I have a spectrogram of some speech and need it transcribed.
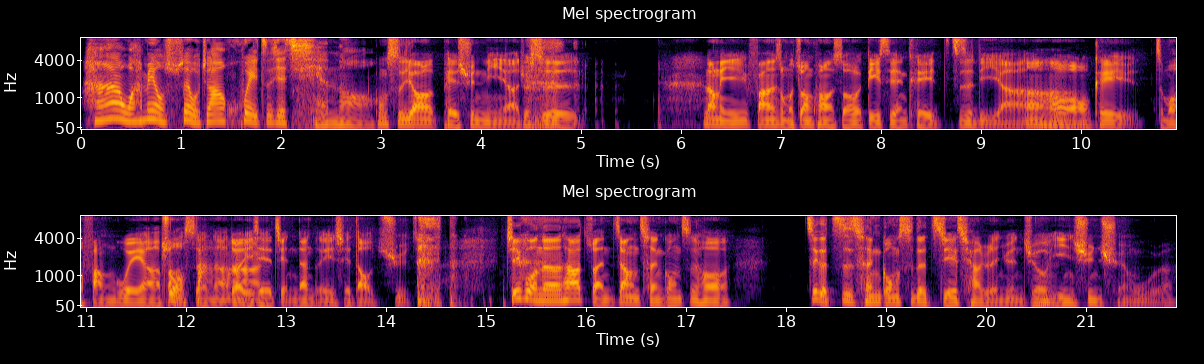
哈，我还没有睡，我就要汇这些钱哦。公司要培训你啊，就是。让你发生什么状况的时候，第一时间可以治理啊，嗯、然后可以怎么防卫啊、防身啊，对一些简单的一些道具。结果呢，他转账成功之后，这个自称公司的接洽人员就音讯全无了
